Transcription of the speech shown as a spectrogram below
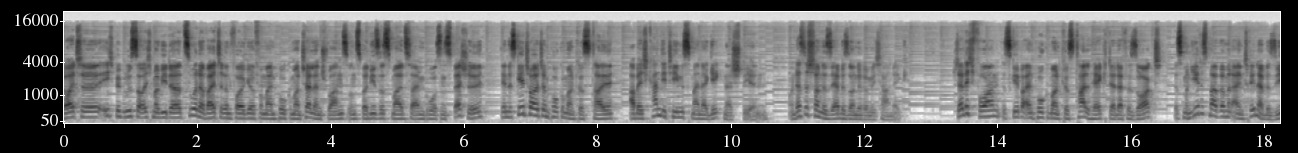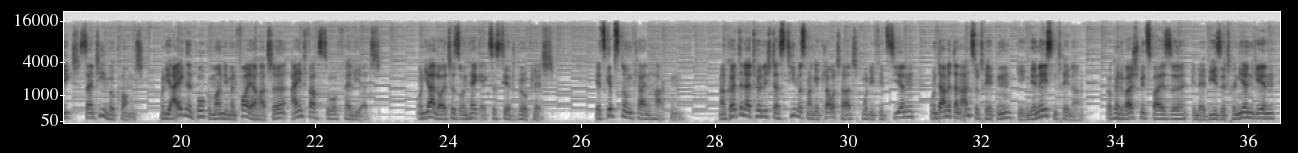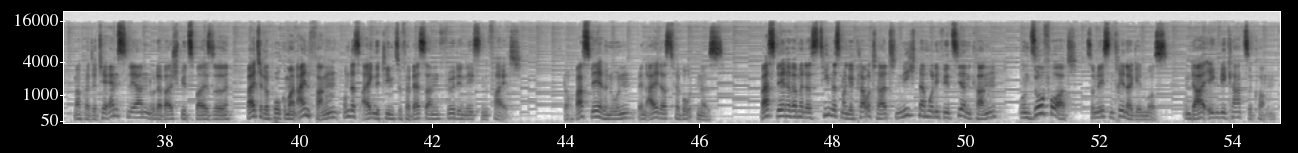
Leute, ich begrüße euch mal wieder zu einer weiteren Folge von meinen Pokémon Challenge Runs und zwar dieses Mal zu einem großen Special, denn es geht heute um Pokémon Kristall, aber ich kann die Teams meiner Gegner stehlen. Und das ist schon eine sehr besondere Mechanik. Stell dich vor, es gäbe einen Pokémon Kristall-Hack, der dafür sorgt, dass man jedes Mal, wenn man einen Trainer besiegt, sein Team bekommt und die eigenen Pokémon, die man vorher hatte, einfach so verliert. Und ja Leute, so ein Hack existiert wirklich. Jetzt gibt's nur einen kleinen Haken. Man könnte natürlich das Team, das man geklaut hat, modifizieren und damit dann anzutreten gegen den nächsten Trainer. Man könnte beispielsweise in der Wiese trainieren gehen, man könnte TMs lernen oder beispielsweise weitere Pokémon einfangen, um das eigene Team zu verbessern für den nächsten Fight. Doch was wäre nun, wenn all das verboten ist? Was wäre, wenn man das Team, das man geklaut hat, nicht mehr modifizieren kann und sofort zum nächsten Trainer gehen muss, um da irgendwie klarzukommen?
